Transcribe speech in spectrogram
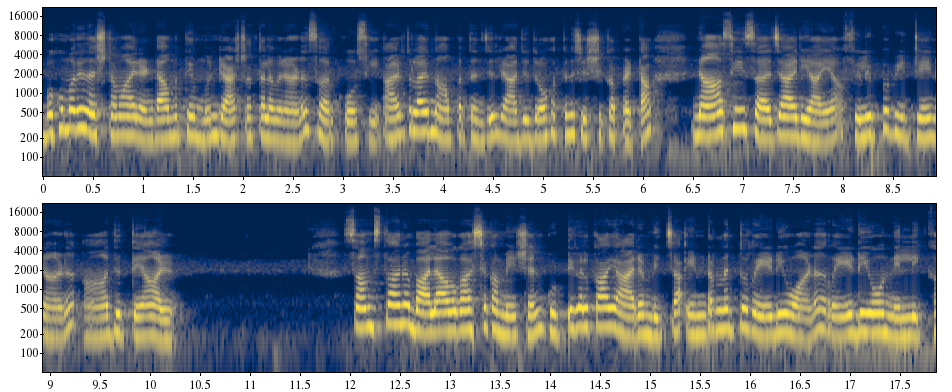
ബഹുമതി നഷ്ടമായ രണ്ടാമത്തെ മുൻ രാഷ്ട്രത്തലവനാണ് സർക്കോസി. ആയിരത്തി തൊള്ളായിരത്തി നാൽപ്പത്തഞ്ചിൽ രാജ്യദ്രോഹത്തിന് ശിക്ഷിക്കപ്പെട്ട നാസി സഹചാരിയായ ഫിലിപ്പ് പീറ്റേനാണ് ആദ്യത്തെ ആൾ. സംസ്ഥാന ബാലാവകാശ കമ്മീഷൻ കുട്ടികൾക്കായി ആരംഭിച്ച ഇന്റർനെറ്റ് റേഡിയോ ആണ് റേഡിയോ നെല്ലിക്ക.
